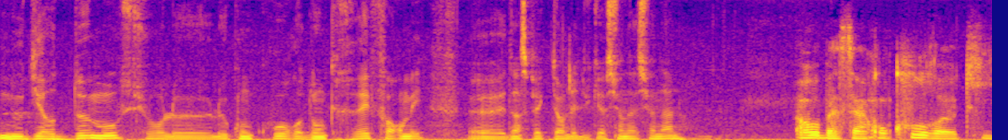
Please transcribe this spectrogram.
nous dire deux mots sur le, le concours donc réformé euh, d'inspecteur de l'éducation nationale? Oh, bah, c'est un concours euh, qui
